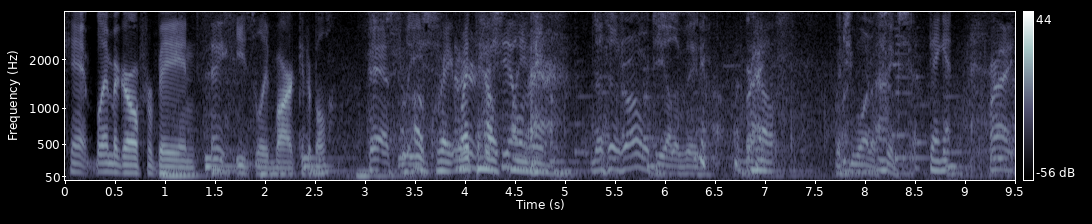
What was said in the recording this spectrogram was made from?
can't blame a girl for being easily marketable. Pass, Oh, please. great. What the hell's playing now? Nothing's wrong with the elevator, What the but you want to uh, fix it. Dang it. Right.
